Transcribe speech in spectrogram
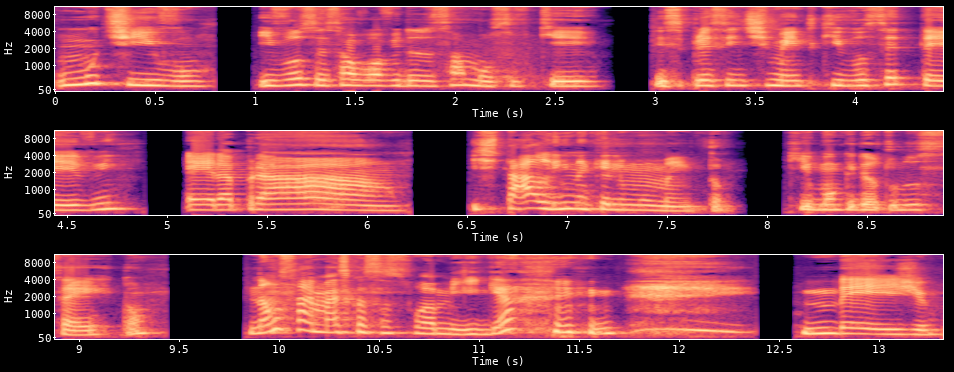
um motivo. E você salvou a vida dessa moça, porque esse pressentimento que você teve era pra estar ali naquele momento. Que bom que deu tudo certo. Não sai mais com essa sua amiga. um beijo.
